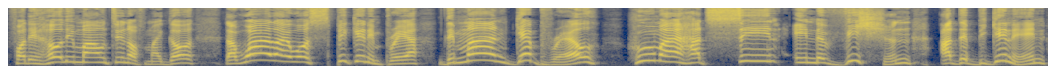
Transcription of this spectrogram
for the holy mountain of my God, that while I was speaking in prayer, the man Gabriel, whom I had seen in the vision at the beginning,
